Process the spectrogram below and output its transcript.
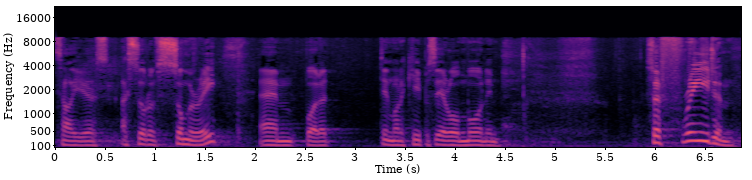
tell you a, a sort of summary. Um, but I didn't want to keep us here all morning. So, freedom.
